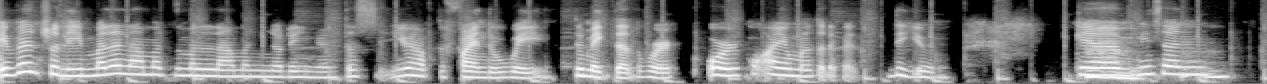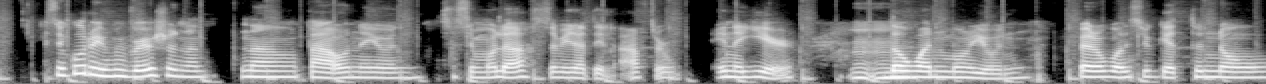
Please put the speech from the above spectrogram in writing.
eventually, malalaman at malalaman nyo rin yun. Tapos, you have to find a way to make that work. Or, kung ayaw mo na talaga, di yun. Kaya, Mm. minsan, Mm-mm. Siguro yung version ng, ng tao na yun, sa simula, sabihin natin, after, in a year, Mm-mm. the one mo yun. Pero once you get to know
